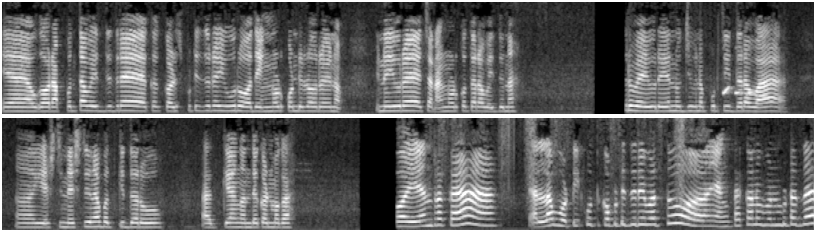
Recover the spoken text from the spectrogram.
ಅರಕ ಅವ್ರ ಅಪ್ಪನ ವೈದ್ಯಿದ್ರೆ ಇದ್ದಿದ್ರೆ ಕಳಿಸ್ಬಿಟ್ಟಿದ್ರೆ ಇವರು, ಅದು ಹೆಂಗೆ ನೋಡ್ಕೊಂಡಿರೋರು ಏನೋ. ಇನ್ನು ಇವರೇ ಚೆನ್ನಾಗಿ ನೋಡ್ಕೋತಾರ ವೈದ್ಯನ ಇವ್ರು ಇವ್ರೇನು ಜೀವನ ಪೂರ್ತಿ ಇದ್ದಾರವ ಎಷ್ಟು ದಿನ ಎಷ್ಟು ದಿನ ಬದುಕಿದ್ದರು? ಅದಕ್ಕೆ ಹಂಗೆ ಅಂದೆ ಕಣ್ಮಗ ಓ ಏನ್ರಕ್ಕ ಎಲ್ಲ ಒಟ್ಟಿಗೆ ಕೂತ್ಕೊಬಿಟ್ಟಿದ್ದೀರಿ ಇವತ್ತು. ಹೆಂಗ್ ತಕ್ಕನು ಬಂದ್ಬಿಟ್ಟದೆ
